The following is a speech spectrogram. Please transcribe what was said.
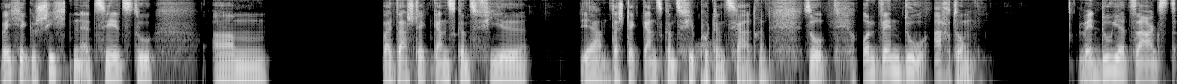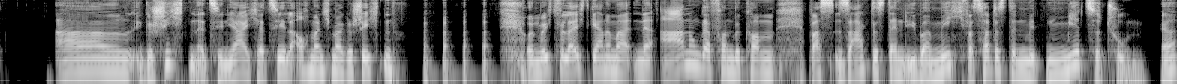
Welche Geschichten erzählst du? Ähm, weil da steckt ganz, ganz viel, ja, da steckt ganz, ganz viel Potenzial drin. So, und wenn du, Achtung, wenn du jetzt sagst, ah, Geschichten erzählen, ja, ich erzähle auch manchmal Geschichten, und möchte vielleicht gerne mal eine Ahnung davon bekommen, was sagt es denn über mich? Was hat es denn mit mir zu tun? Ja?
